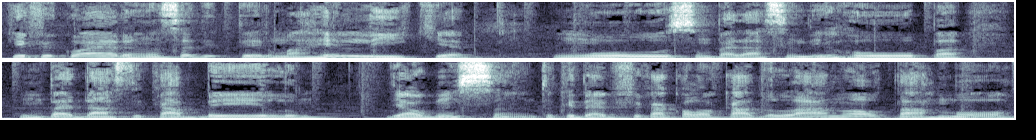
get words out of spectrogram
que ficou a herança de ter uma relíquia, um osso, um pedacinho de roupa, um pedaço de cabelo de algum santo, que deve ficar colocado lá no altar mor,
